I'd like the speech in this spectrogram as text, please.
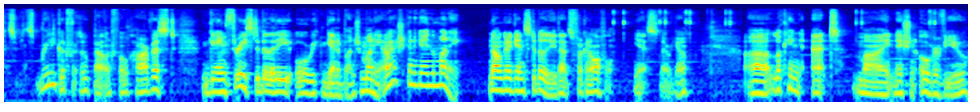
it's, it's really good for us. Oh, Bountiful Harvest. Gain three stability, or we can gain a bunch of money. I'm actually going to gain the money. No, I'm going to gain stability. That's fucking awful. Yes, there we go. Uh, looking at my nation overview,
